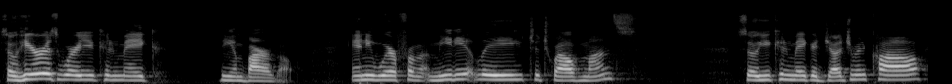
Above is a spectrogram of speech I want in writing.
So here is where you can make the embargo, anywhere from immediately to 12 months. So you can make a judgment call.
